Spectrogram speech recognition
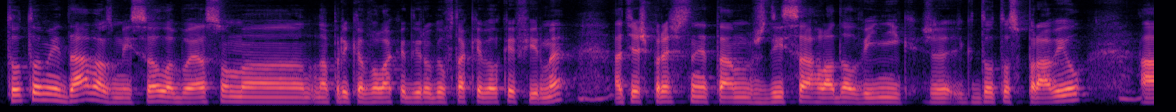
toto mi dáva zmysel, lebo ja som uh, napríklad volá, kedy robil v takej veľkej firme uh-huh. a tiež presne tam vždy sa hľadal výnik, že kto to spravil uh-huh. a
